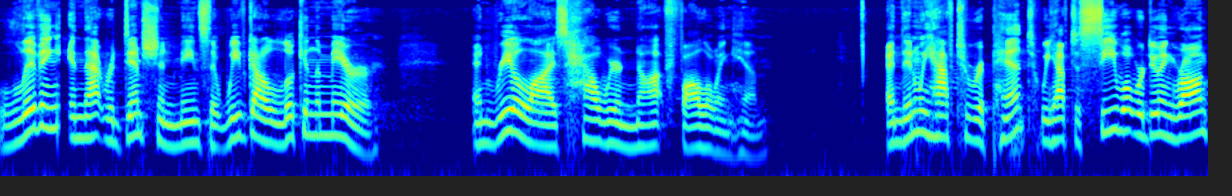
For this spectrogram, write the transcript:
living in that redemption means that we've got to look in the mirror and realize how we're not following Him. And then we have to repent. We have to see what we're doing wrong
